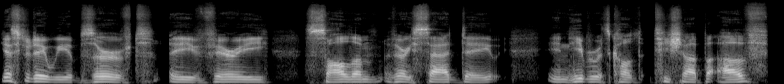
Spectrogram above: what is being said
Yesterday, we observed a very solemn, a very sad day. In Hebrew, it's called Tisha B'Av,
